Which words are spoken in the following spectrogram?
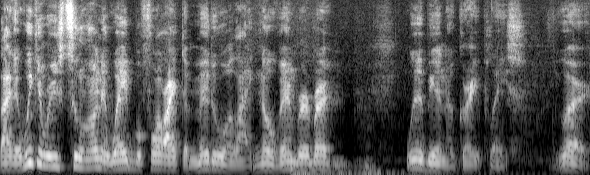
like if we can reach 200 way before like the middle of like November, bro, we'll be in a great place. You heard.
